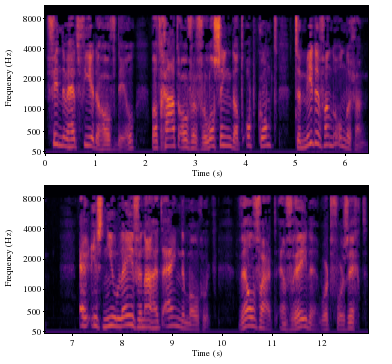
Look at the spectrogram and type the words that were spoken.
vinden we het vierde hoofddeel, wat gaat over verlossing dat opkomt te midden van de ondergang. Er is nieuw leven na het einde mogelijk. Welvaart en vrede wordt voorzegd.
